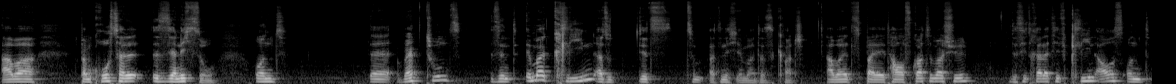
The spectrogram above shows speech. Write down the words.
Aber beim Großteil ist es ja nicht so. Und äh, Webtoons sind immer clean, also jetzt, zum, also nicht immer, das ist Quatsch. Aber jetzt bei Tower of God zum Beispiel, das sieht relativ clean aus und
